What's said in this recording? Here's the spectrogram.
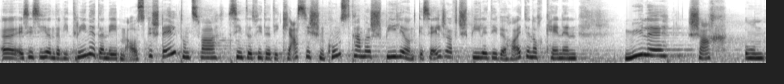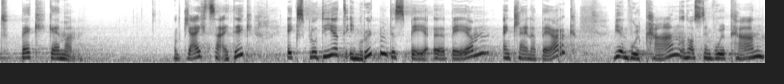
Äh, es ist hier in der Vitrine daneben ausgestellt und zwar sind das wieder die klassischen Kunstkammerspiele und Gesellschaftsspiele, die wir heute noch kennen. Mühle, Schach und Backgammon. Und gleichzeitig explodiert im Rücken des äh, Bären ein kleiner Berg wie ein Vulkan und aus dem Vulkan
